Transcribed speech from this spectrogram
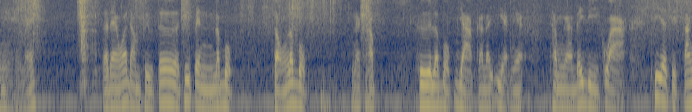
นี่เห็นไหม แสดงว่าดำฟิลเตอร์ที่เป็นระบบสองระบบนะครับ คือระบบหยาบกับละเอียดเนี่ยทำงานได้ดีกว่าที่จะติดตั้ง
